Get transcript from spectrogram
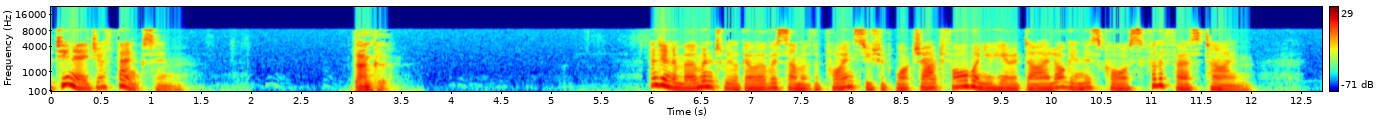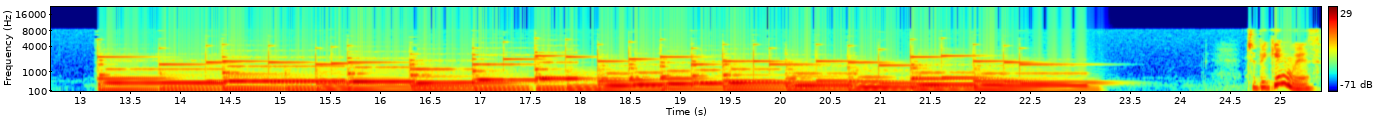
The teenager thanks him. Danke. And in a moment we'll go over some of the points you should watch out for when you hear a dialogue in this course for the first time. To begin with,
